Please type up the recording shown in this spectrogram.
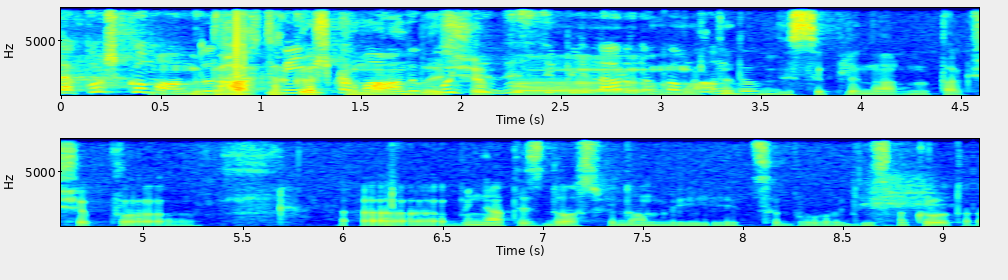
Також команду, Да, так, також міні-команду, команду, щоб, мультидисциплінарну команду. Мультидисциплінарну, так, щоб обмінятись досвідом, і це було дійсно круто.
